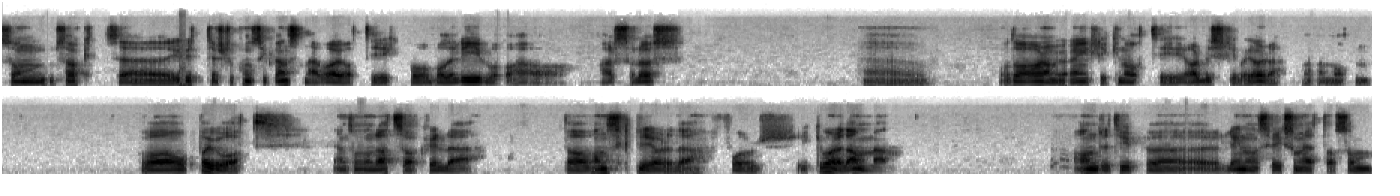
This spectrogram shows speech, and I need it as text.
Som sagt, eh, ytterste konsekvensen her var jo at det gikk på både liv og, og helse løs. Eh, og da har de jo egentlig ikke noe i arbeidslivet å gjøre på den måten. Og jeg håper jo at en sånn rettssak ville da vanskeliggjøre det for ikke bare dem, men andre typer lignende virksomheter som,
